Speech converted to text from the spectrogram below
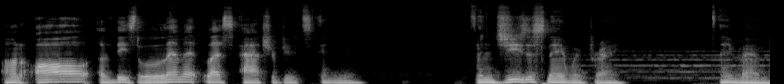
on all of these limitless attributes in you. In Jesus' name we pray. Amen.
